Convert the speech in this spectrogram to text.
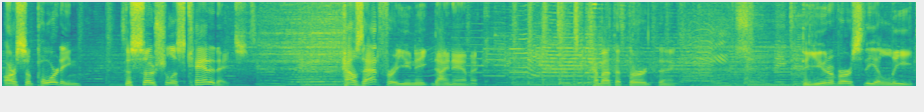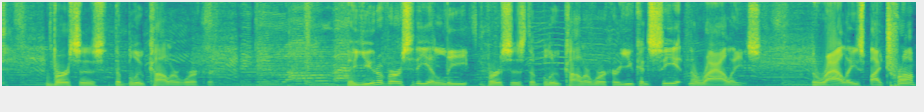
are supporting the socialist candidates. How's that for a unique dynamic? How about the third thing? The university elite versus the blue collar worker. The university elite versus the blue collar worker. You can see it in the rallies. The rallies by Trump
